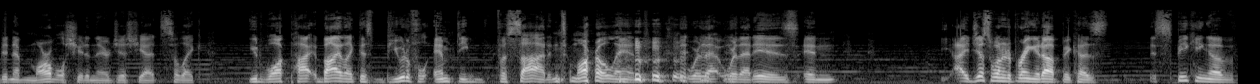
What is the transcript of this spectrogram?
didn't have Marvel shit in there just yet. So like you'd walk by, by like this beautiful empty facade in Tomorrowland where that where that is, and I just wanted to bring it up because speaking of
